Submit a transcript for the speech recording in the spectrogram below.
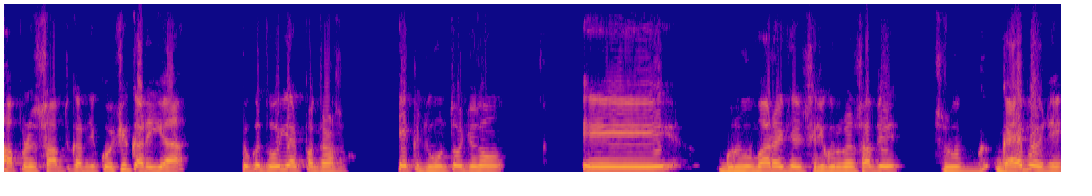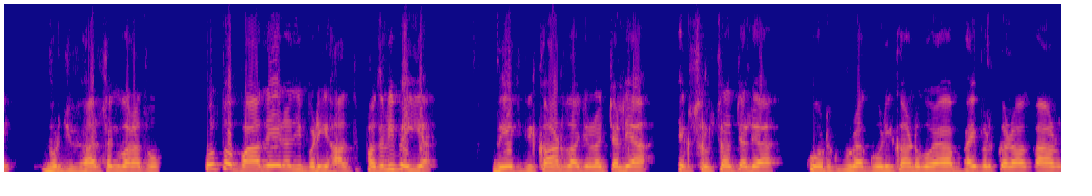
ਆਪਣੇ ਸਾਬਤ ਕਰਨ ਦੀ ਕੋਸ਼ਿਸ਼ ਕਰ ਰਹੀ ਆ, ਕਿਉਂਕਿ 2015 ਤੋਂ 1 ਜੂਨ ਤੋਂ ਜਦੋਂ ਇਹ ਗੁਰੂ ਮਹਾਰਾਜ ਦੇ, ਸ੍ਰੀ ਗੁਰੂ ਗ੍ਰੰਥ ਸਾਹਿਬ ਦੇ ਸਰੂਪ ਗਾਇਬ ਹੋਏ ਨੇ, ਗੁਰਜੀਤ ਸਿੰਘ ਵਾਲਾ ਤੋਂ ਉਸ ਤੋਂ ਬਾਅਦ ਇਹਨਾਂ ਦੀ ਬੜੀ ਹਾਲਤ ਬਦਲੀ ਪਈ ਆ। ਬੇਦਬੀ ਕਾਂਡ ਦਾ ਜਿਹੜਾ ਚੱਲਿਆ, ਇੱਕ ਸਿਲਸਿਲਾ ਚੱਲਿਆ ਕੋਟਕਪੂਰਾ ਗੋਲੀ ਕਾਂਡ ਹੋਇਆ, ਬਾਈਬਲ ਕਾਂਡ,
